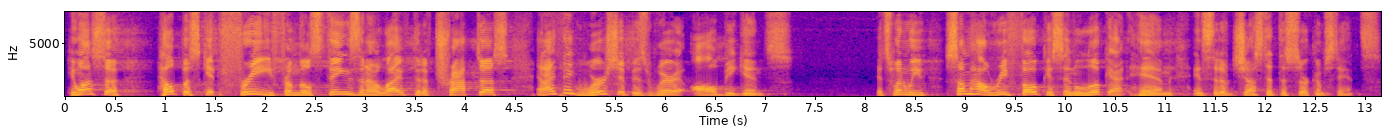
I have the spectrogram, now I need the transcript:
He wants to help us get free from those things in our life that have trapped us. And I think worship is where it all begins. It's when we somehow refocus and look at Him instead of just at the circumstance.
